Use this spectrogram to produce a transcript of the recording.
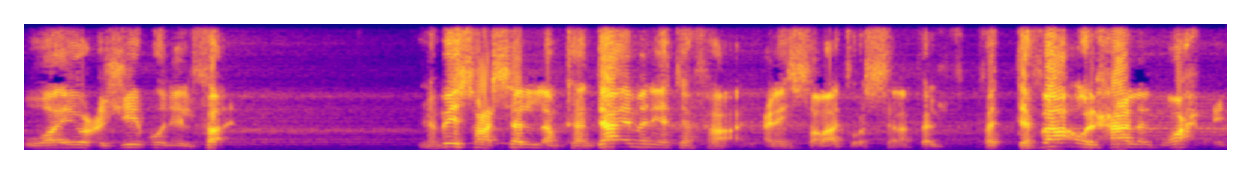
ويعجبني الفأل. النبي صلى الله عليه وسلم كان دائما يتفاءل عليه الصلاة والسلام. فالتفاؤل حال الموحد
